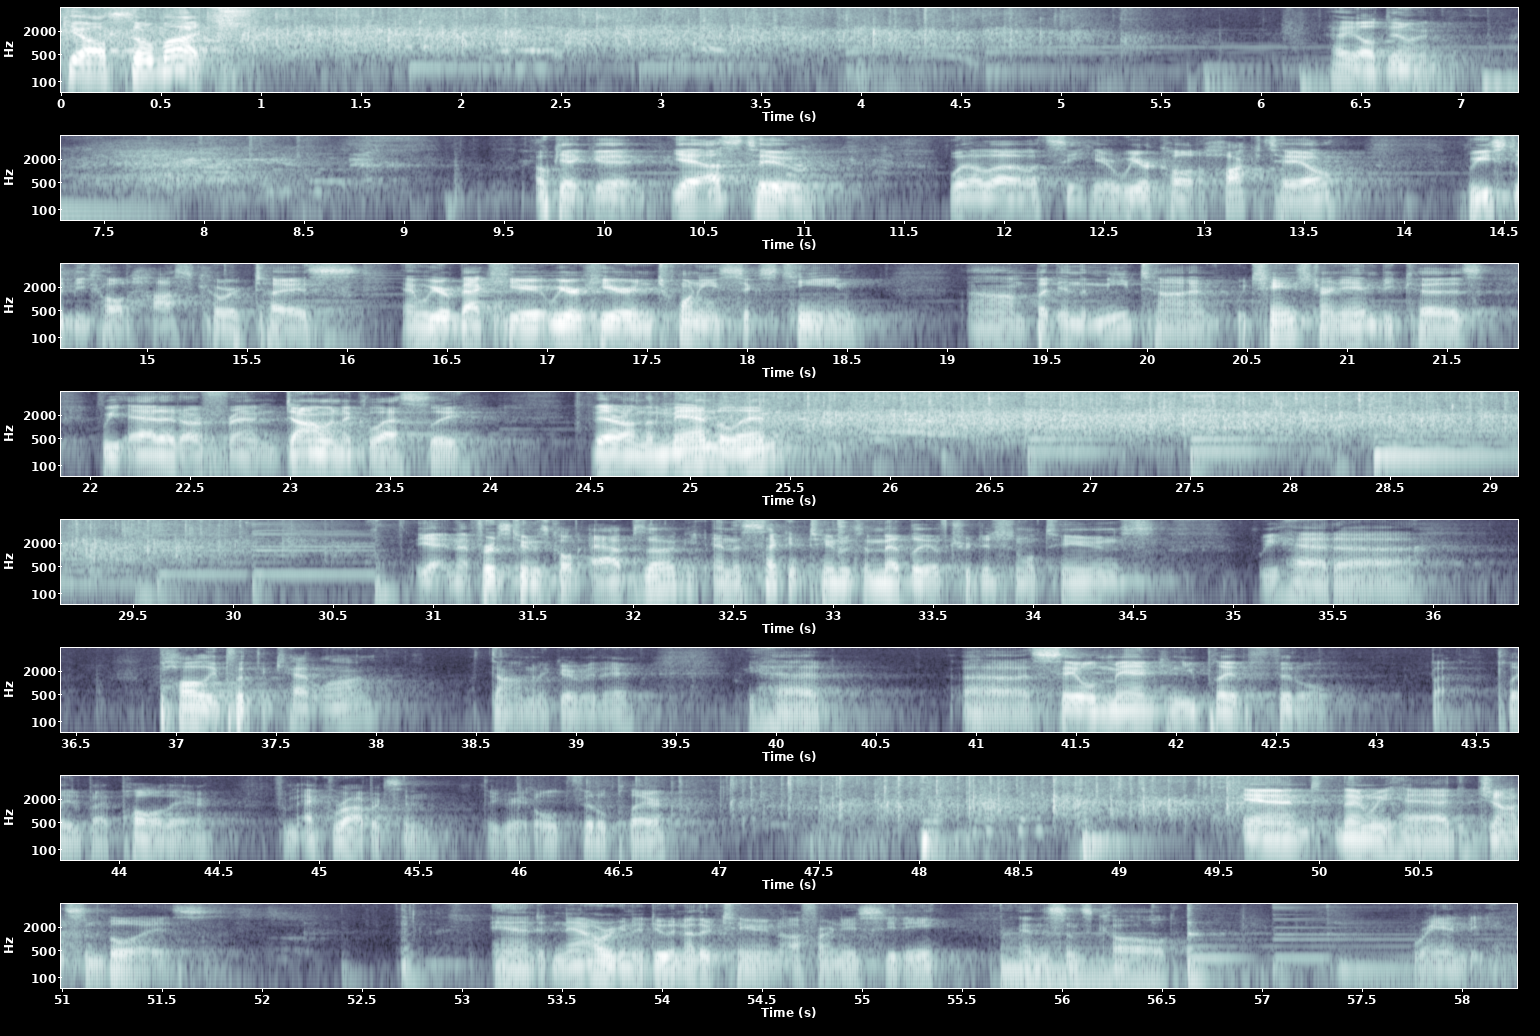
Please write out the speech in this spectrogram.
Thank you all so much. How y'all doing? Okay, good. Yeah, us too. Well, uh, let's see here. We are called Hawktail. We used to be called Haas Kowert Tice, and we were back here. We were here in 2016. Um, but in the meantime, we changed our name because we added our friend Dominick Leslie there on the mandolin. Yeah, and that first tune is called Abzug, and the second tune was a medley of traditional tunes We had uh, Polly put the kettle on, Dominick over there. We had uh, Say Old Man, Can You Play the Fiddle, by, played by Paul there, from Eck Robertson, the great old fiddle player. And then we had Johnson Boys. And now we're going to do another tune off our new CD, and this one's called Randy.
